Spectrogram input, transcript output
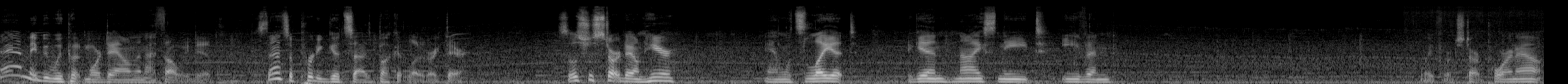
Eh, maybe we put more down than I thought we did. So that's a pretty good sized bucket load right there. So let's just start down here and let's lay it. Again, nice, neat, even. Wait for it to start pouring out.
